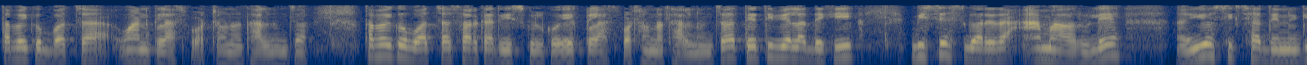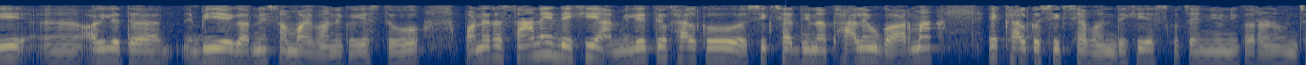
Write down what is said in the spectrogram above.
तपाईँको बच्चा वान क्लास पठाउन थाल्नुहुन्छ। तपाईँको बच्चा सरकारी स्कुलको एक क्लास पठाउन थाल्नुहुन्छ। त्यति बेलादेखि विशेष गरेर आमाहरूले यो शिक्षा दिनु कि अहिले त बिए गर्ने समय भनेको यस्तो हो भनेर सानैदेखि हामीले त्यो खालको शिक्षा दिन थाल्यौँ घरमा। एक खालको शिक्षा भनेदेखि यसको चाहिँ न्यूनीकरण वर्गीकरण हुन्छ।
